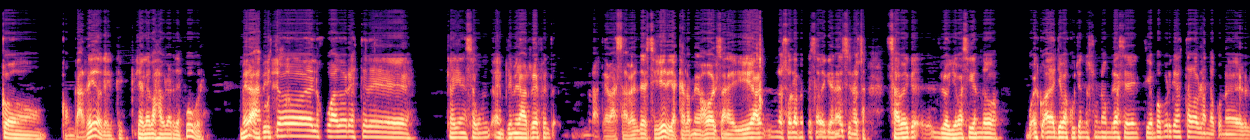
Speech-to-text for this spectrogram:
con, con Garrido, que, le vas a hablar de fútbol. Mira, ¿has visto el jugador este de que hay en segunda, en primera ref? No te vas a saber decir, y es que a lo mejor Sanjay no solamente sabe quién es, sino sa- sabe que lo lleva siguiendo, lleva escuchando su nombre hace tiempo porque ha estado hablando con el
